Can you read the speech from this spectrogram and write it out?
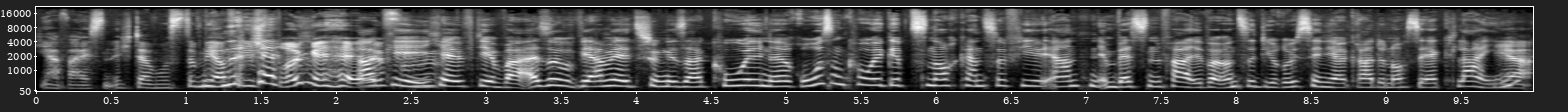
ja, weiß nicht, da musst du mir auf die Sprünge helfen. okay, ich helfe dir mal. Also, wir haben ja jetzt schon gesagt, Kohl, ne? Rosenkohl gibt es noch, kannst du viel ernten. Im besten Fall. Bei uns sind die Röschen ja gerade noch sehr klein. Ja.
